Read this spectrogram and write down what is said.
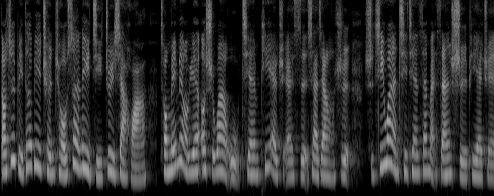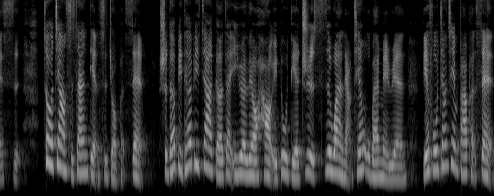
导致比特币全球算力急剧下滑，从每秒约二十万五千 PHS 下降至十七万七千三百三十 PHS，骤降十三点四九 percent，使得比特币价格在一月六号一度跌至四万两千五百美元，跌幅将近八 percent。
